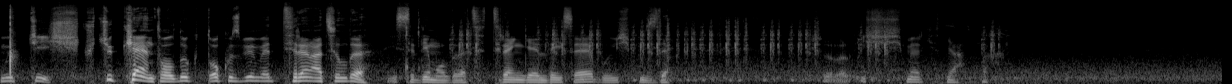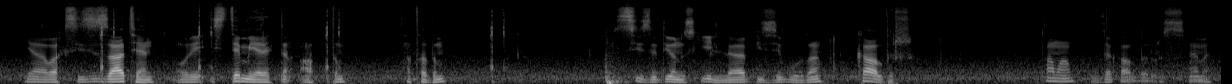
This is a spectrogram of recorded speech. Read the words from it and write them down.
Müthiş. Küçük kent olduk. 9000 ve tren açıldı. İstediğim oldu evet. Tren geldiyse bu iş bizde. Şuralarda iş merkez. Ya bak. Ya bak sizi zaten oraya istemeyerekten attım. Atadım. Siz de diyorsunuz ki illa bizi buradan kaldır. Tamam biz de kaldırırız hemen.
